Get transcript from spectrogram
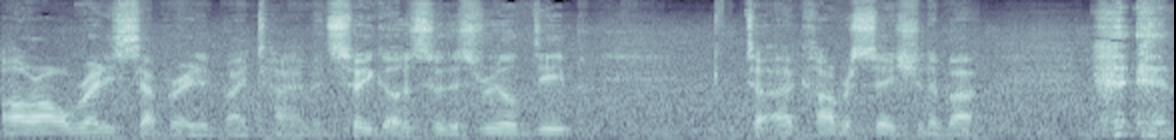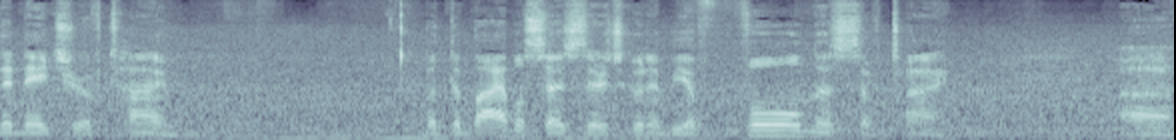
are already separated by time. And so he goes through this real deep t- uh, conversation about the nature of time. But the Bible says there's going to be a fullness of time uh,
